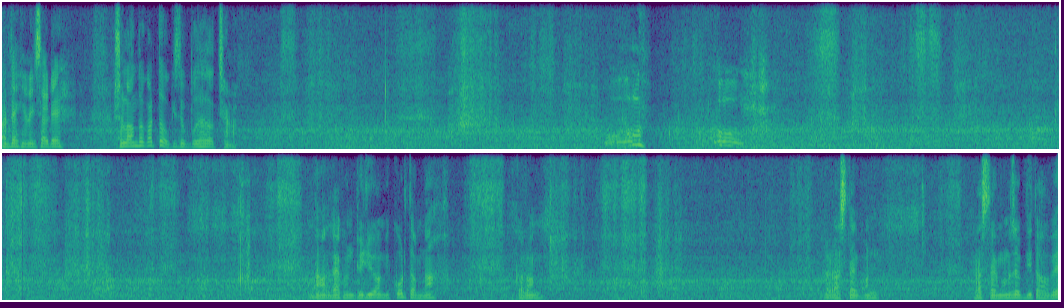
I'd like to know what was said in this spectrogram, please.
আর দেখেন এই সাইডে আসলে অন্ধকার তো, কিছু বোঝা যাচ্ছে না। ও ও নাহলে এখন ভিডিও আমি করতাম না, কারণ রাস্তায় রাস্তায় মনোযোগ দিতে হবে।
